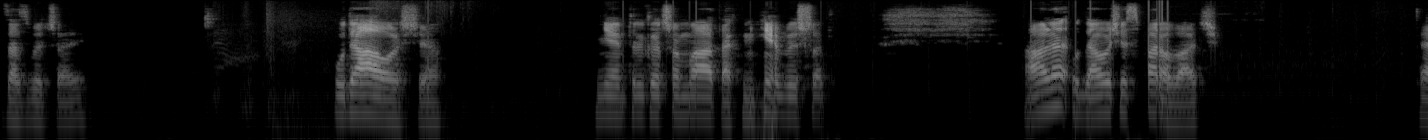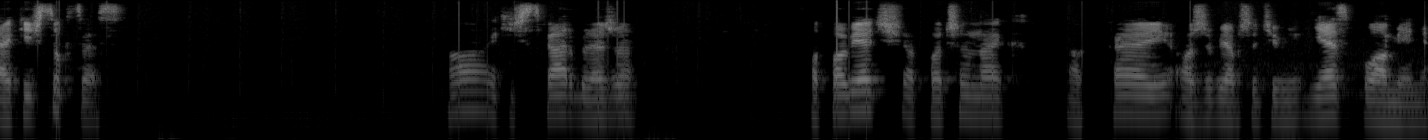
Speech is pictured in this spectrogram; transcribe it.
Zazwyczaj. Udało się. Nie wiem tylko czemu atak mi nie wyszedł. Ale udało się sparować. To jakiś sukces. O, jakiś skarb leży. Odpowiedź, odpoczynek. Okej, ożywia przeciwnik. Jest płomień.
